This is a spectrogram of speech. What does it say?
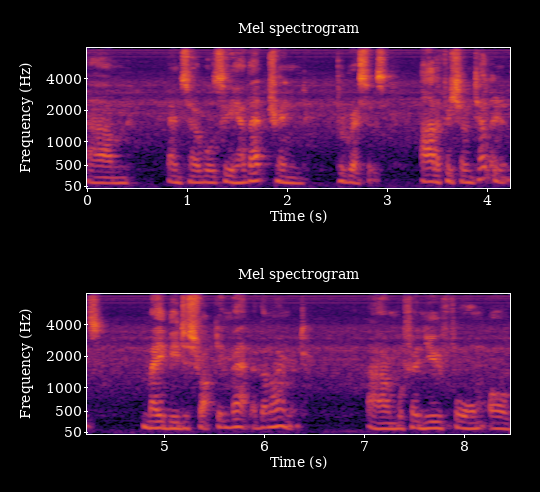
Um, and so we'll see how that trend progresses. Artificial intelligence may be disrupting that at the moment um, with a new form of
